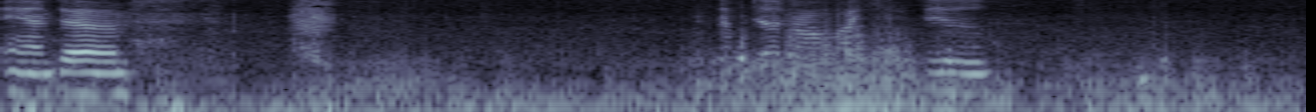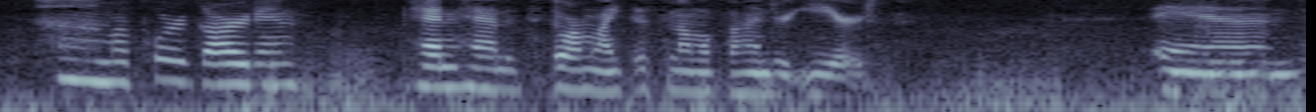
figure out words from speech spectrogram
And um, I've done all I can do. my poor garden hadn't had a storm like this in almost 100 years. And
